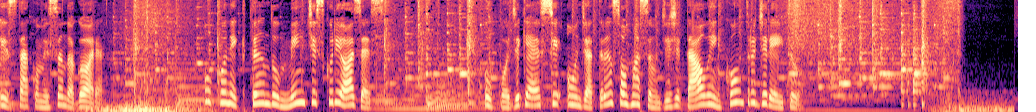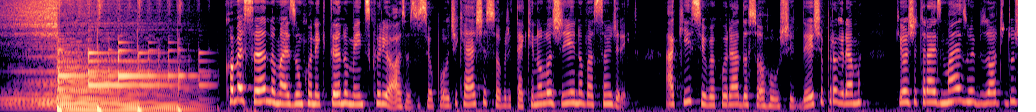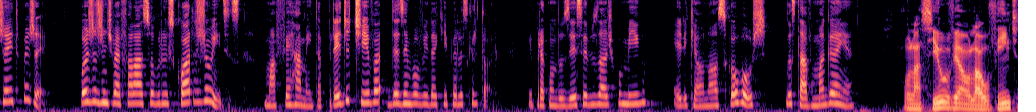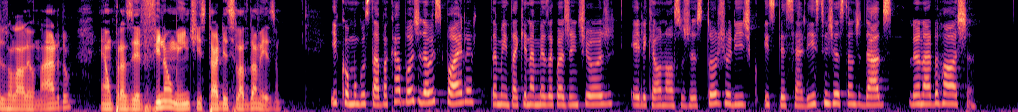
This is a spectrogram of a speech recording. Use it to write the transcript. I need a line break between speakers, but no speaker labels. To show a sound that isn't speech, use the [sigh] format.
Está começando agora o Conectando Mentes Curiosas. O podcast onde a transformação digital encontra o direito.
Começando mais um Conectando Mentes Curiosas, o seu podcast sobre tecnologia, inovação e direito. Aqui, Silvia Curada, sua host deste programa, que hoje traz mais um episódio do Jeito PG. Hoje a gente vai falar sobre o score de juízes, uma ferramenta preditiva desenvolvida aqui pelo escritório. E para conduzir esse episódio comigo, ele que é o nosso co-host, Gustavo Maganha.
Olá, Silvia. Olá, ouvintes. Olá, Leonardo. É um prazer finalmente estar desse lado da mesa.
E como o Gustavo acabou de dar o spoiler, também está aqui na mesa com a gente hoje, ele que é o nosso gestor jurídico especialista em gestão de dados, Leonardo Rocha.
